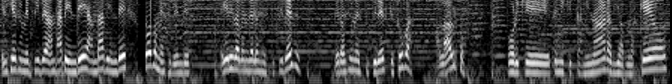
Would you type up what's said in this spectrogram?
El jefe me pide, anda a vender, anda a vender. Todo me hace vender. Ayer ido a vender las estupideces. Pero hace una estupidez que suba al alto. Porque tenía que caminar, había bloqueos.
